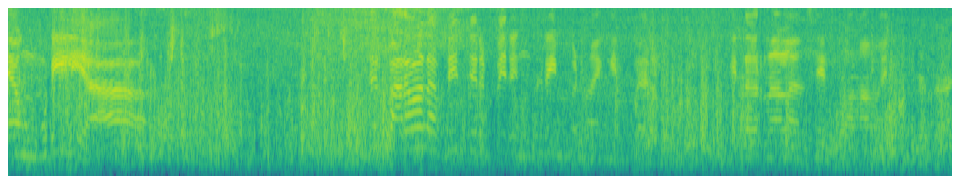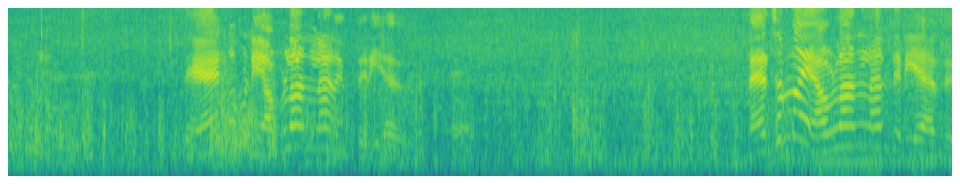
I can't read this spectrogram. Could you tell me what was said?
ஏன் முடியலையா? சரி பரவாயில்ல அப்படியே திருப்பிடுங்க க்ரீம் பண்ணி வாங்கிட்டு போயிடும் இன்னொரு நாள் இங்கே தேங்காய் பண்ண தேங்க பண்ணி எவ்வளோன்னுலாம் எனக்கு தெரியாது. நிஜமா எவ்வளோன்னுலாம் தெரியாது.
